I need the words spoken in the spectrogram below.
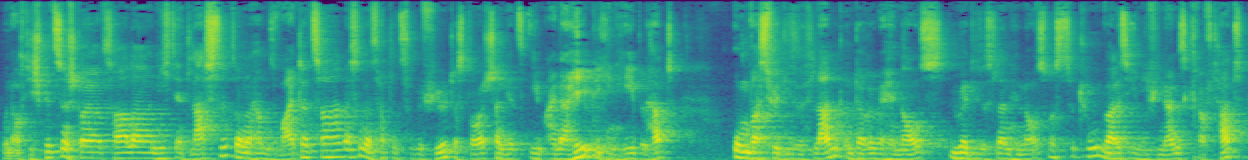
und auch die Spitzensteuerzahler nicht entlastet, sondern haben sie weiterzahlen lassen. Das hat dazu geführt, dass Deutschland jetzt eben einen erheblichen Hebel hat, um was für dieses Land und darüber hinaus, über dieses Land hinaus was zu tun, weil es eben die Finanzkraft hat.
